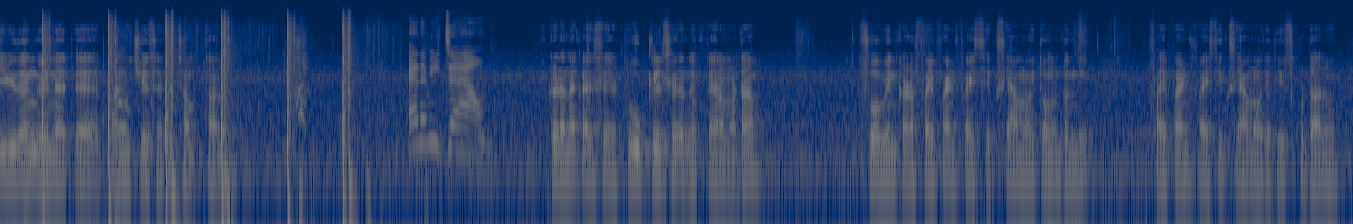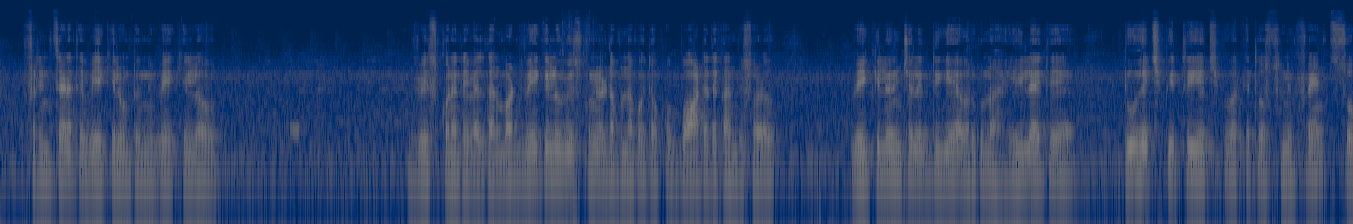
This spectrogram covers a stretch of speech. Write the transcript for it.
ఈ విధంగా నేనైతే పంచ్ చేసి అయితే చంపుతాను! ఇక్కడ నాకైతే టూ కిల్స్ అయితే దొరుకుతాయి అనమాట సో వీనికాడ five point five six ammo అయితే ఉంటుంది. Five point five six ammo అయితే తీసుకుంటాను. ఫ్రంట్ సైడ్ అయితే వెహికల్ ఉంటుంది. వెహికల్లో వేసుకొని అయితే వెళ్తాను. బట్ వెహికల్ వేసుకుని వెళ్ళేటప్పుడు నాకు అయితే ఒక బాట్ అయితే కనిపిస్తాడు. వెహికల్ నుంచి వెళ్ళి దిగే వరకు నా హీల్ అయితే టూ హెచ్పి త్రీ హెచ్పి వరకు అయితే వస్తుంది ఫ్రెండ్స్ సో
